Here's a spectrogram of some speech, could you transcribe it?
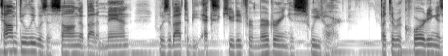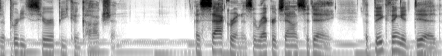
Tom Dooley was a song about a man who was about to be executed for murdering his sweetheart, but the recording is a pretty syrupy concoction. As saccharine as the record sounds today, the big thing it did,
